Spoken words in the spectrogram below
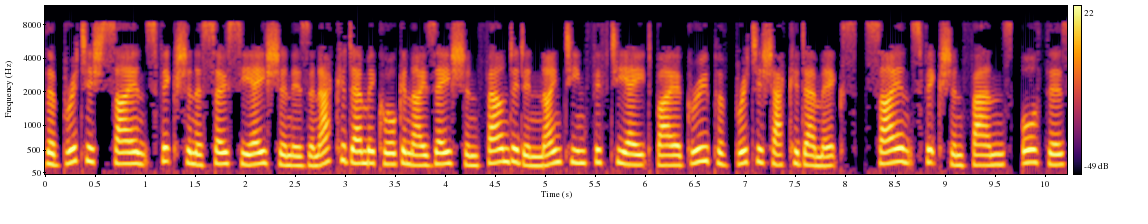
The British Science Fiction Association is an academic organisation founded in 1958 by a group of British academics, science fiction fans, authors,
